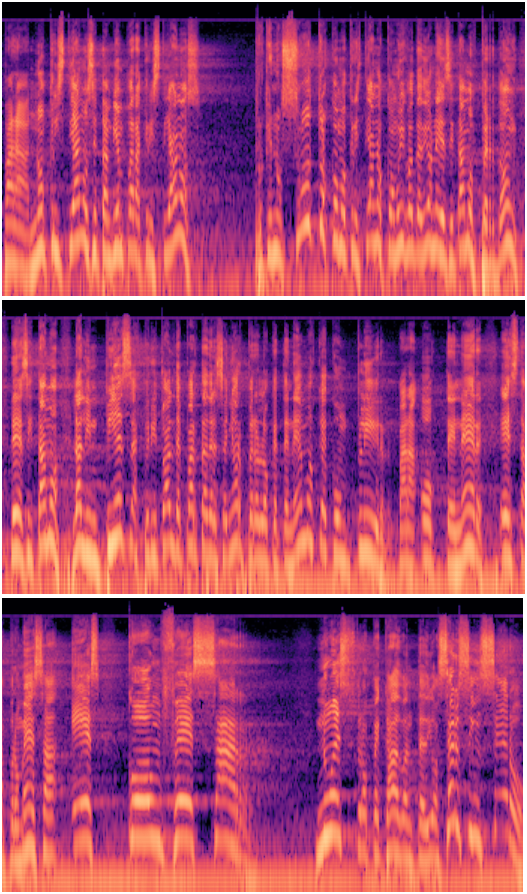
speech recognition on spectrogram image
para no cristianos y también para cristianos. Porque nosotros como cristianos, como hijos de Dios, necesitamos perdón, necesitamos la limpieza espiritual de parte del Señor, pero lo que tenemos que cumplir para obtener esta promesa es confesar nuestro pecado ante Dios, ser sincero.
